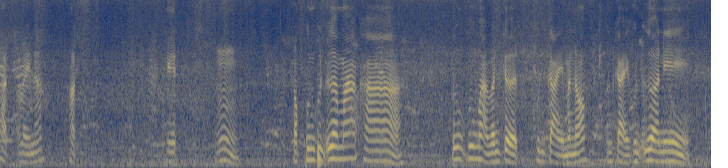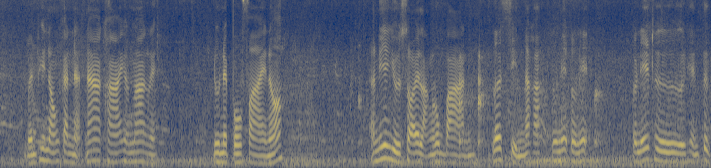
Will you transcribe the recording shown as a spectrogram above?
ผัดอะไรนะ ผัดเผ็ด อืมขอบคุณคุณเอื้อมากค่ะ เพิ่งเพิ่งผ่านวันเกิดคุณไก่มันเนาะ คุณไก่คุณเอื้อนี่ เหมือนพี่น้องกันน่ะ หน้าคล้ายกันมากเลย ดูในโปรไฟล์เนาะ อันนี้ยังอยู่ซอยหลังโรงพยาบาลเลิศศิลป์นะคะ ตรงนี้ตรงนี้ตรงนี้คือเห็นตึก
